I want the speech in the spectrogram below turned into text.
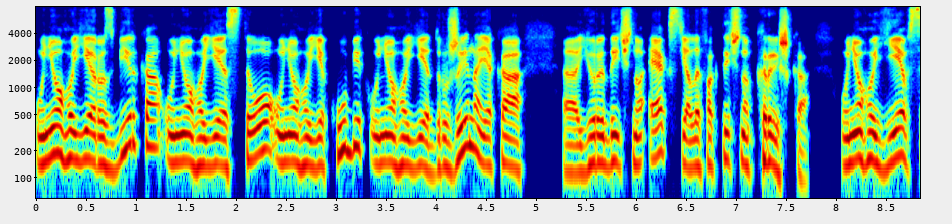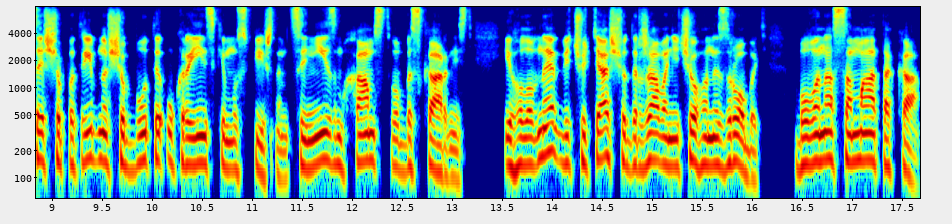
У нього є розбірка, у нього є СТО, у нього є кубік, у нього є дружина, яка е, юридично екс, але фактично кришка. У нього є все, що потрібно, щоб бути українським успішним: цинізм, хамство, безкарність. І головне відчуття, що держава нічого не зробить, бо вона сама така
